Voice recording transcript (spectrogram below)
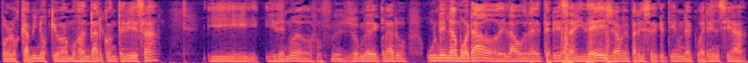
por los caminos que vamos a andar con Teresa. Y, y de nuevo, yo me declaro un enamorado de la obra de Teresa y de ella, me parece que tiene una coherencia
